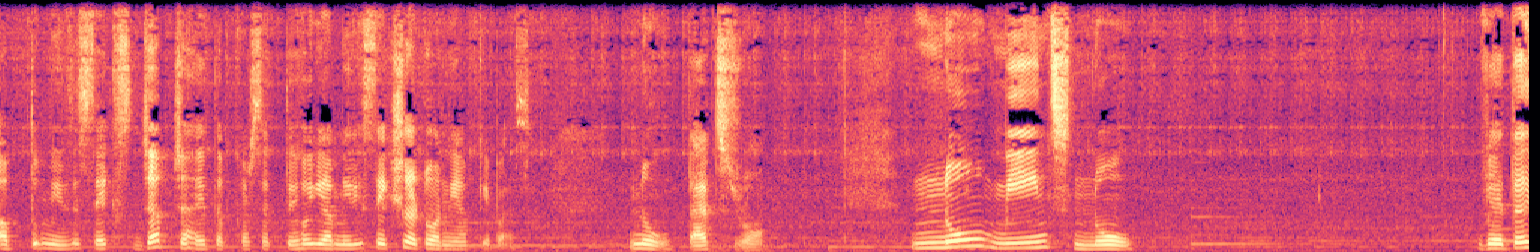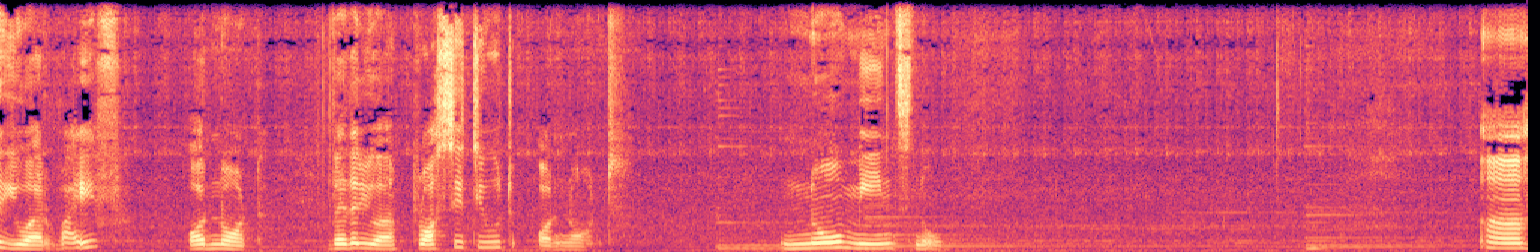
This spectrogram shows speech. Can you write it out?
अब तुम मेरे सेक्स जब चाहे तब कर सकते हो या मेरी सेक्शुअल अटॉर्नी आपके पास। No that's wrong no means no whether you are wife or not whether you are prostitute or not no means no uh,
